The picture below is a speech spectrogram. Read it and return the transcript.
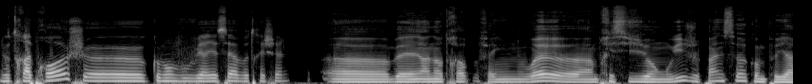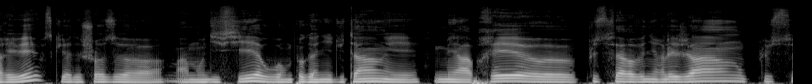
une autre approche Comment vous verriez ça à votre échelle? Ben, en, autre, enfin, en précision, oui, je pense qu'on peut y arriver parce qu'il y a des choses à modifier où on peut gagner du temps. Et... Mais après, plus faire venir les gens, plus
